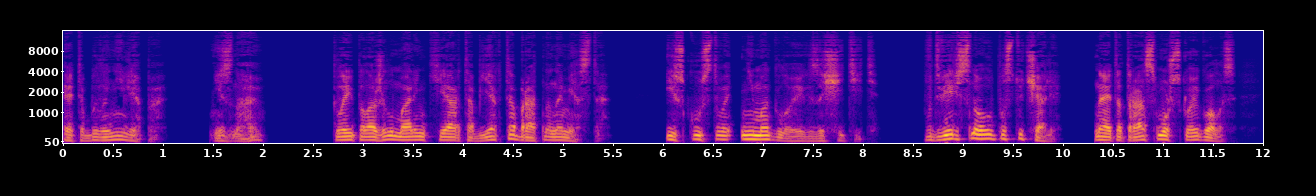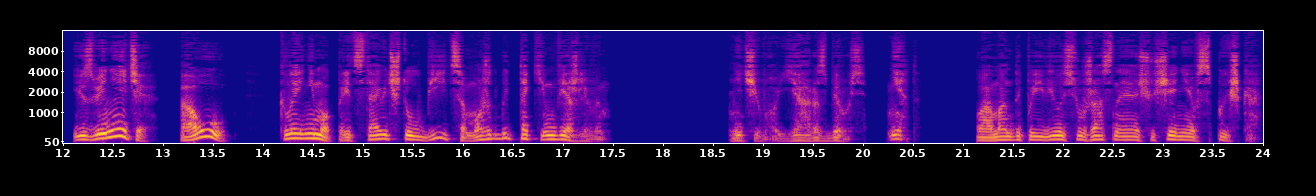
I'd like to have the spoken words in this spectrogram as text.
Это было нелепо. Не знаю. Клей положил маленький арт-объект обратно на место. Искусство не могло их защитить. В дверь снова постучали. На этот раз мужской голос. «Извините! Ау!» Клей не мог представить, что убийца может быть таким вежливым. «Ничего, я разберусь». «Нет». У Аманды появилось ужасное ощущение вспышка,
